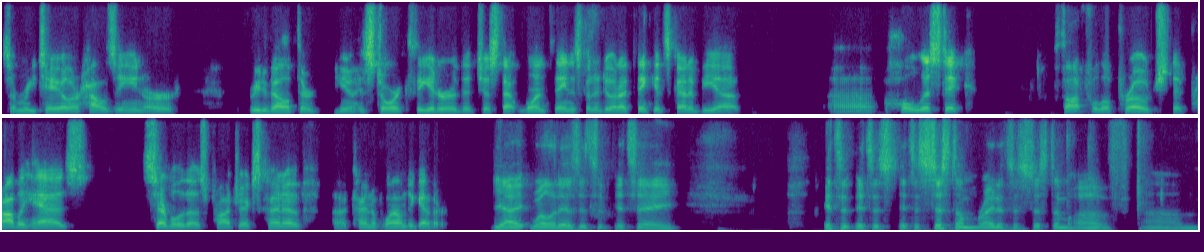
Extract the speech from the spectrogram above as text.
some retail or housing or redevelop their you know historic theater that just that one thing is going to do it. I think it's got to be a, a, holistic thoughtful approach that probably has several of those projects kind of uh, kind of wound together. Yeah well it is. It's a, it's a it's a it's a it's a system right it's a system of um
